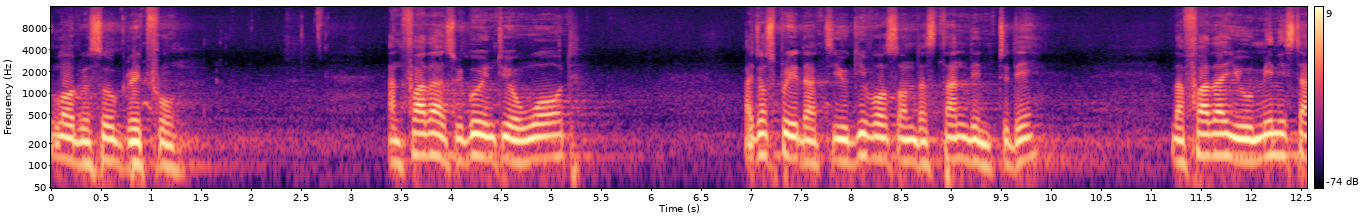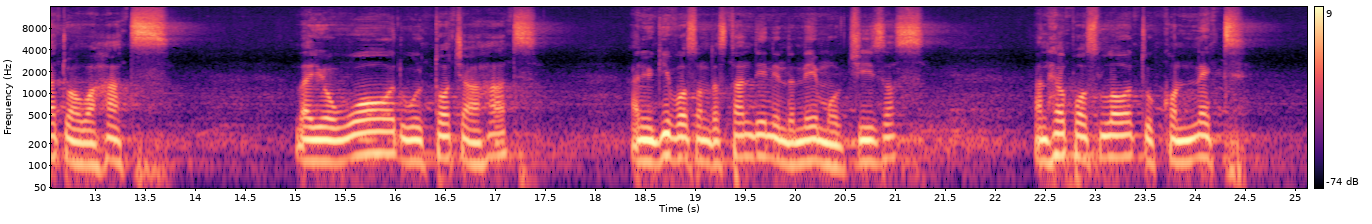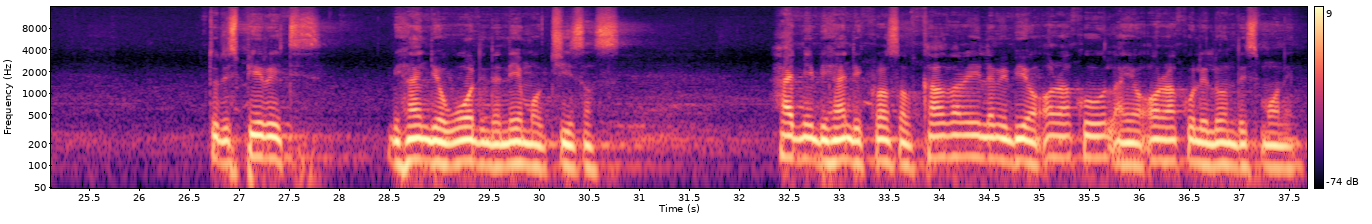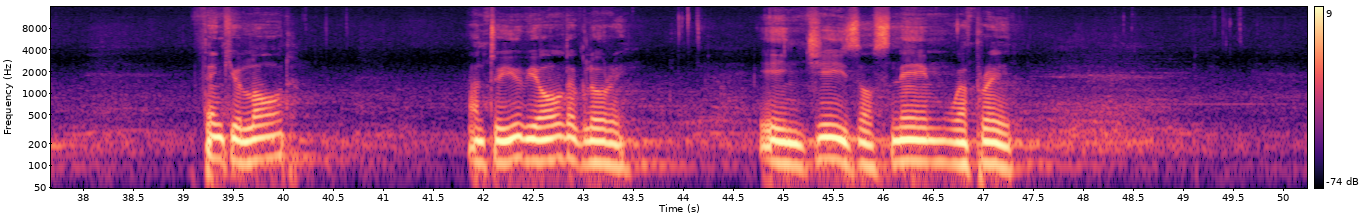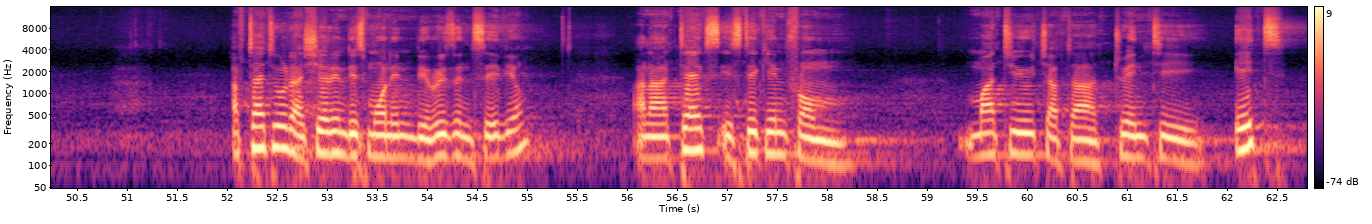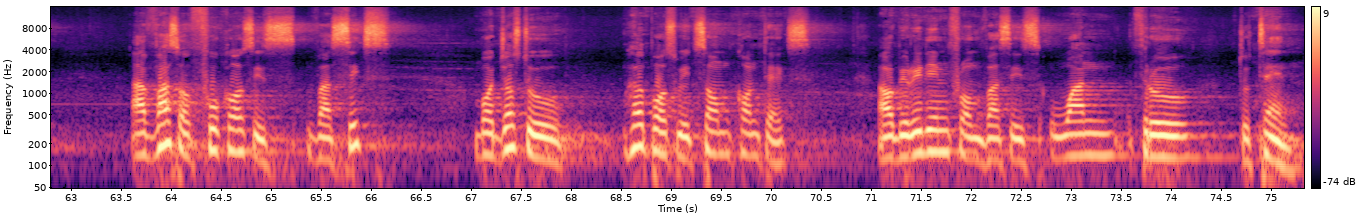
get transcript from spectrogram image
Lord, we're so grateful. And Father, as we go into your word, I just pray that you give us understanding today. That, Father, you minister to our hearts. That your word will touch our hearts. And you give us understanding in the name of Jesus. And help us, Lord, to connect to the Spirit behind your word in the name of Jesus. Hide me behind the cross of Calvary. Let me be your oracle and your oracle alone this morning. Thank you, Lord. And to you be all the glory. In Jesus' name we have prayed. I've titled our sharing this morning The Risen Savior. And our text is taken from Matthew chapter 28. Our verse of focus is verse 6. But just to help us with some context, I'll be reading from verses 1 through to 10.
